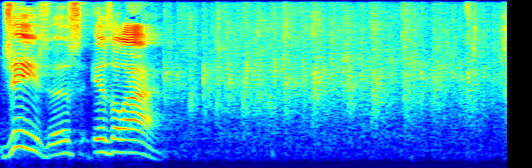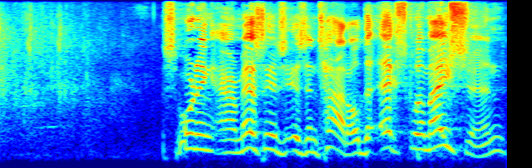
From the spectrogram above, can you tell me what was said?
Jesus is alive. This morning, our message is entitled The Exclamation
